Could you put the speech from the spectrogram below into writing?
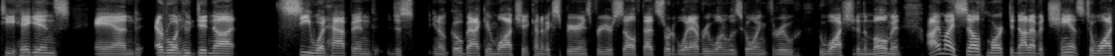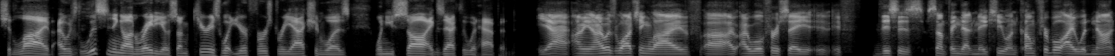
Tee Higgins, and everyone who did not see what happened just you know go back and watch it kind of experience for yourself. That's sort of what everyone was going through who watched it in the moment. I myself Marc, did not have a chance to watch it live. I was listening on radio so i'm curious what your first reaction was when you saw exactly what happened yeah, I mean, I was watching live. Uh, I, I will first say if this is something that makes you uncomfortable, I would not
